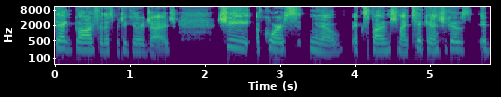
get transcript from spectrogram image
thank God for this particular judge, she, of course, you know, expunged my ticket and she goes, it,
